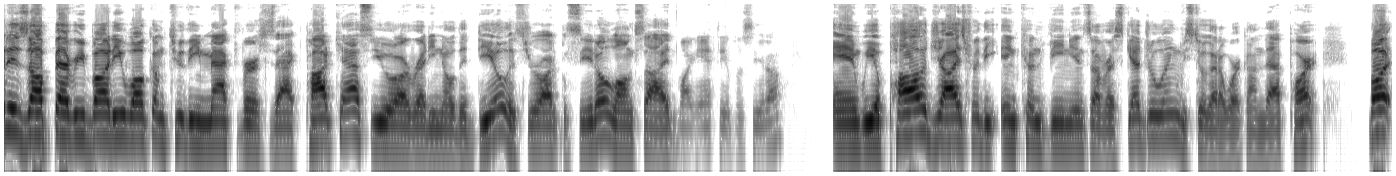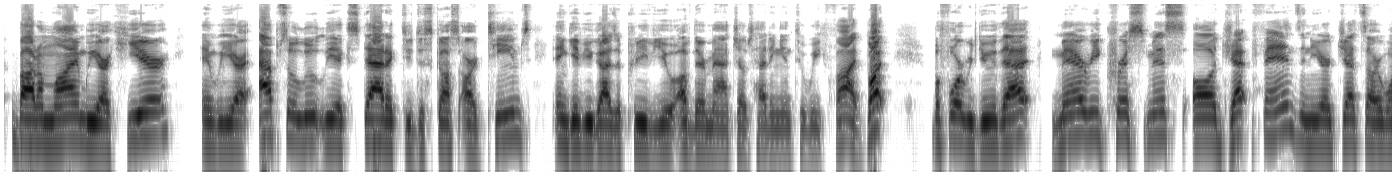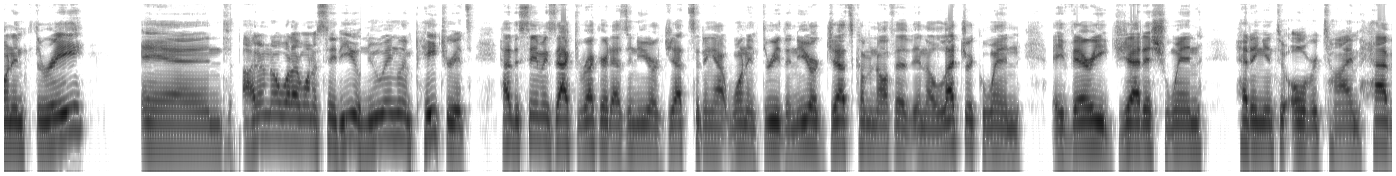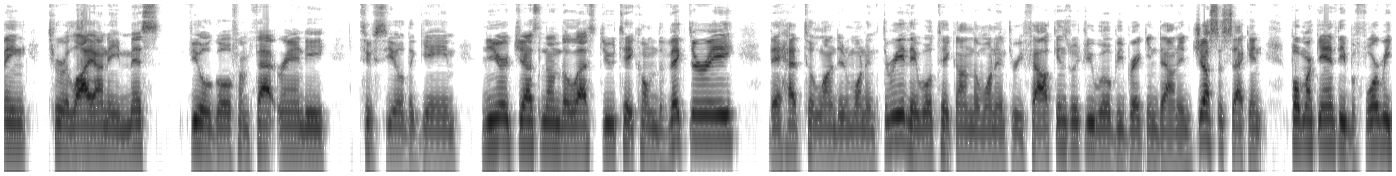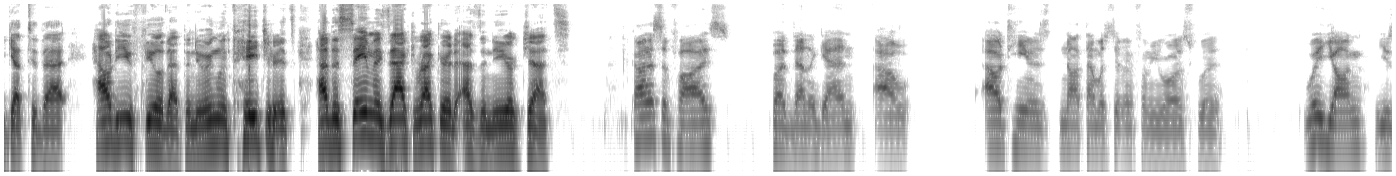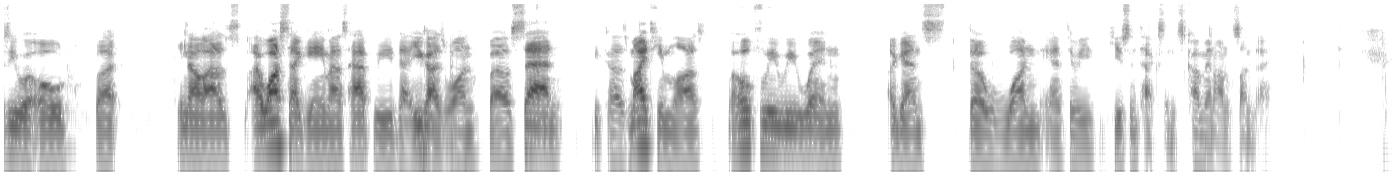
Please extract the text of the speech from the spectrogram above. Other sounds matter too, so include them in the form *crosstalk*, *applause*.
What is up, everybody? Welcome to the Mac vs. Zach podcast. You already know the deal. It's Gerard Placido alongside Marc Anthony Placido. And we apologize for the inconvenience of our scheduling. We still got to work on that part. But bottom line, we are here and we are absolutely ecstatic to discuss our teams and give you guys a preview of their matchups heading into week five. But before we do that, Merry Christmas, all Jet fans. The New York Jets are one and three. And I don't know what I want to say to you. New England Patriots have the same exact record as the New York Jets, sitting at one and three. The New York Jets coming off of an electric win, a very jetish win, heading into overtime, having to rely on a missed field goal from Fat Randy to seal the game. New York Jets nonetheless do take home the victory. They head to London 1 and 3. They will take on the 1 and 3 Falcons, which we will be breaking down in just a second. But Marc Anthony, before we get to that, how do you feel that the New England *laughs* Patriots have the same exact record as the New York Jets? Kind of surprised, but then again, our our team is not that much different from yours. We're we're young, usually we're old, but you know, I was I watched that game. I was happy that you guys won, but I was sad because my team lost. But hopefully, we win against the one and three Houston Texans come in on Sunday.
